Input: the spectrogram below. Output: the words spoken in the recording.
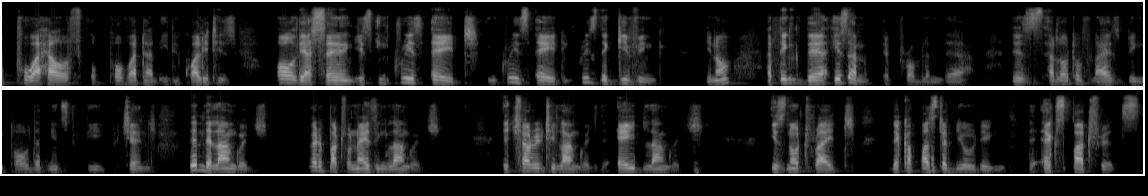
of poor health, or poverty and inequalities. All they are saying is increase aid, increase aid, increase the giving. You know, I think there isn't a problem there. There's a lot of lies being told that needs to be changed. Then the language very patronizing language. The charity language, the aid language is not right. The capacity building, the expatriates,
